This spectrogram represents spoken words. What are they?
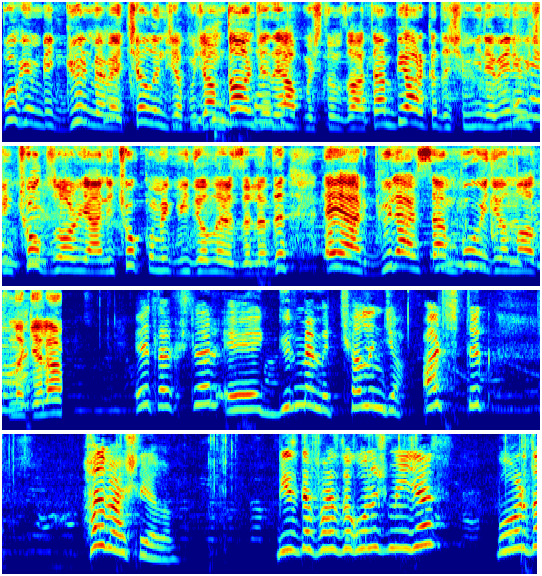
Bugün bir gülmeme challenge yapacağım. Daha önce de yapmıştım zaten. Bir arkadaşım yine benim için çok zor yani çok komik videolar hazırladı. Eğer gülersen bu videonun altına gelen Evet arkadaşlar e, gülmeme challenge'ı açtık. Hadi başlayalım. Biz de fazla konuşmayacağız. Bu arada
